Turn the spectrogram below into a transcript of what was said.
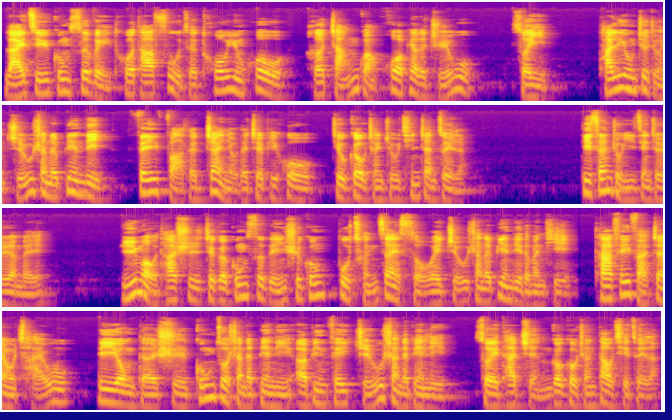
来自于公司委托他负责托运货物和掌管货票的职务，所以他利用这种职务上的便利。非法的占有的这批货物就构成职务侵占罪了。第三种意见就认为，于某他是这个公司的临时工，不存在所谓职务上的便利的问题。他非法占有财物，利用的是工作上的便利，而并非职务上的便利，所以他只能够构成盗窃罪了。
